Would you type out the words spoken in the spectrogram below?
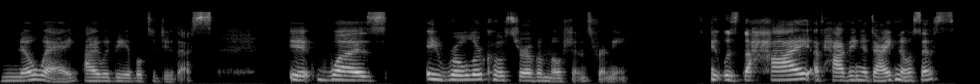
no way I would be able to do this. It was a roller coaster of emotions for me. It was the high of having a diagnosis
